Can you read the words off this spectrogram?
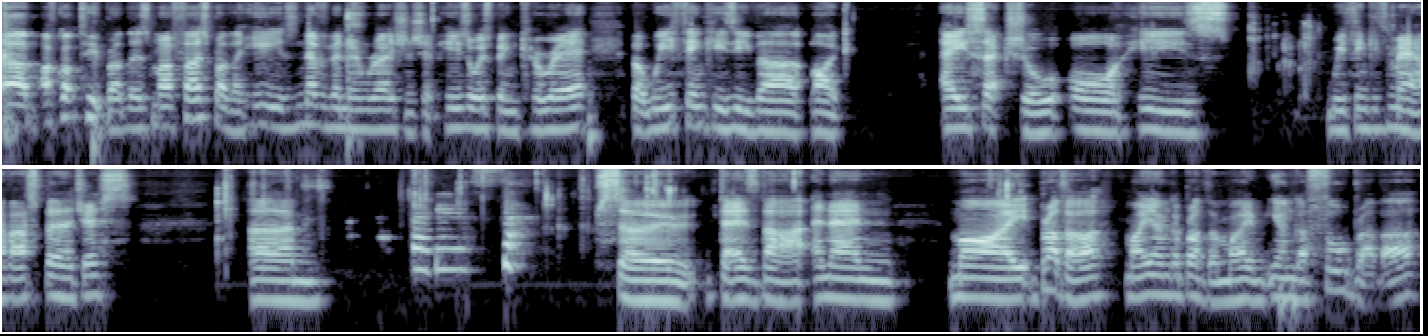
um, I've got two brothers. My first brother, he's never been in a relationship. He's always been career, but we think he's either like asexual or he's. We think he may have Asperger's. Um, I guess. so there's that, and then my brother, my younger brother, my younger full brother.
